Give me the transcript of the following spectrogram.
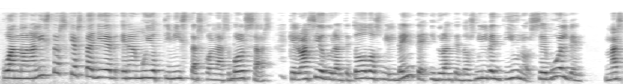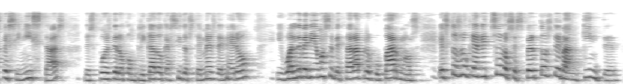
Cuando analistas que hasta ayer eran muy optimistas con las bolsas, que lo han sido durante todo 2020 y durante 2021, se vuelven más pesimistas, después de lo complicado que ha sido este mes de enero, igual deberíamos empezar a preocuparnos. Esto es lo que han hecho los expertos de Bankinter,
